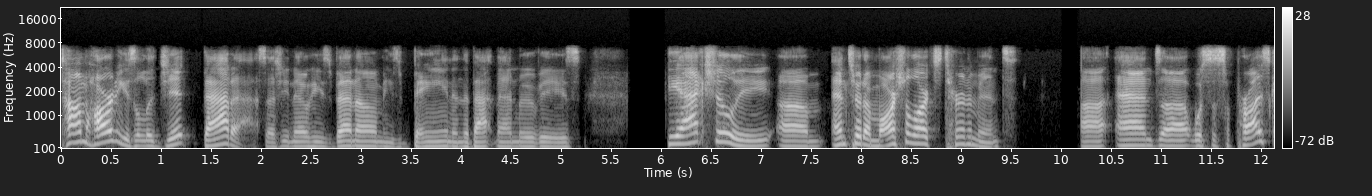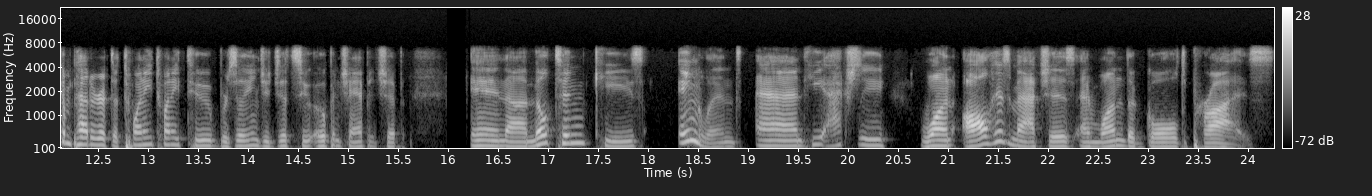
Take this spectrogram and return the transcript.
Tom Hardy is a legit badass. As you know, he's Venom, he's Bane in the Batman movies. He actually um, entered a martial arts tournament uh, and uh, was a surprise competitor at the 2022 Brazilian Jiu Jitsu Open Championship in uh, Milton Keynes, England. And he actually won all his matches and won the gold prize.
